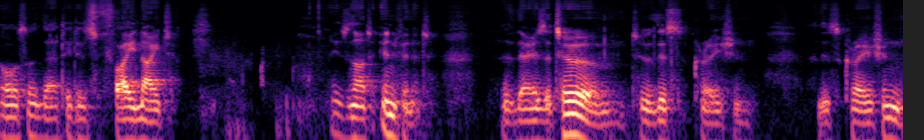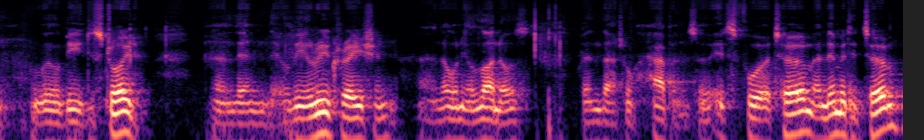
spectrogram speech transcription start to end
also that it is finite, it's not infinite. There is a term to this creation this creation will be destroyed, and then there will be a recreation, and only Allah knows when that will happen. So it's for a term, a limited term.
